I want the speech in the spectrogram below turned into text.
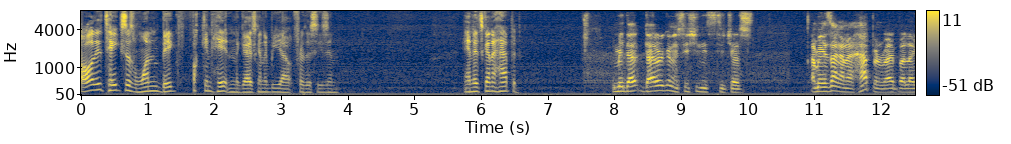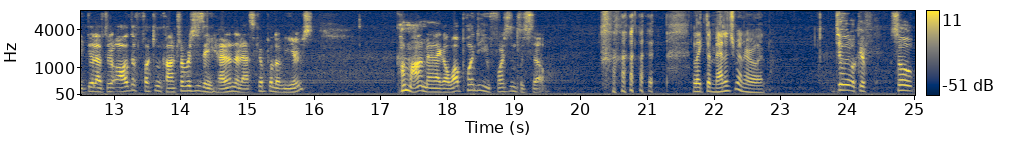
all it takes is one big fucking hit, and the guy's gonna be out for the season. And it's gonna happen. I mean that that organization needs to just. I mean, it's not gonna happen, right? But like, dude, after all the fucking controversies they had in the last couple of years, come on, man. Like, at what point do you force them to sell? Like the management or what? dude okay so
